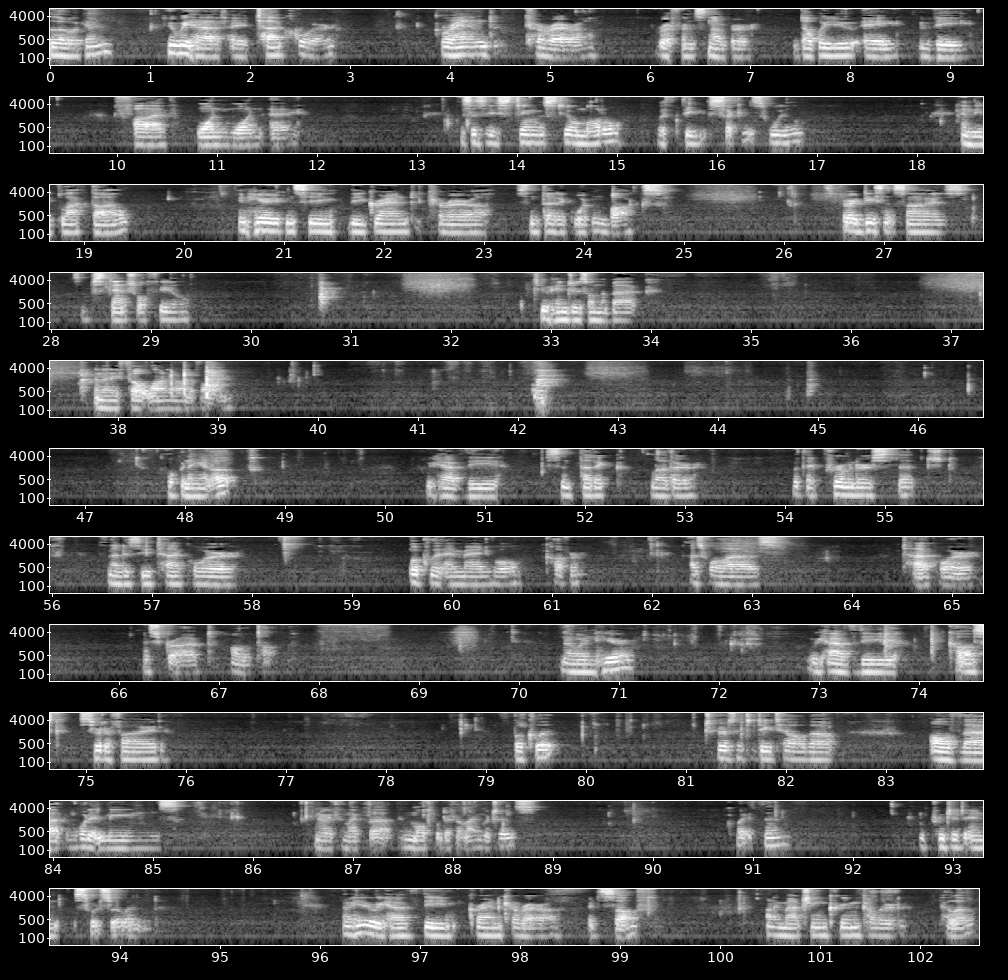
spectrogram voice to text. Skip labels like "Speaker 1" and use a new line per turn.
Hello again. Here we have a Tag Heuer Grand Carrera reference number WAV511A. This is a stainless steel model with the seconds wheel and the black dial. And here you can see the Grand Carrera synthetic wooden box. It's a very decent size, substantial feel. Two hinges on the back. And then a felt lining on the bottom. Opening it up, we have the synthetic leather with a perimeter stitched, and that is the Heuer booklet and manual cover, as well as Tag Heuer inscribed on the top. Now in here, we have the COSC certified booklet, which goes into detail about all of that, what it means, and everything like that in multiple different languages. Quite thin, and printed in Switzerland. Now here we have the Grand Carrera itself on a matching cream colored pillow.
